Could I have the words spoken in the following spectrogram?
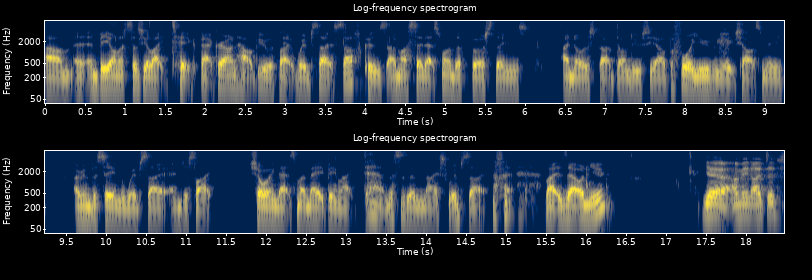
Um, and, and, be honest, does your like tech background help you with like website stuff? Because I must say that's one of the first things I noticed about Don du before you even reached out to me. I remember seeing the website and just like showing that to my mate, being like, "Damn, this is a nice website." like, is that on you? Yeah, I mean, I did,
